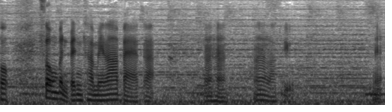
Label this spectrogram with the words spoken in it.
พวกทรงเหมือนเป็นคาเมล่าแบกอะนะฮะน่ารักอยู่เนี่ย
